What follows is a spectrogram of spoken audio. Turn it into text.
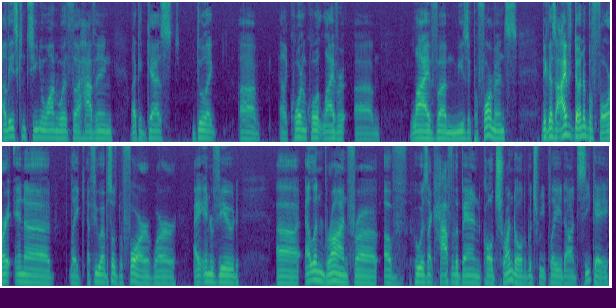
at least continue on with uh, having like a guest do like uh like quote unquote live or um live uh, music performance because I've done it before in a like a few episodes before where I interviewed uh Ellen Braun for of who was like half of the band called Trundled which we played on CK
